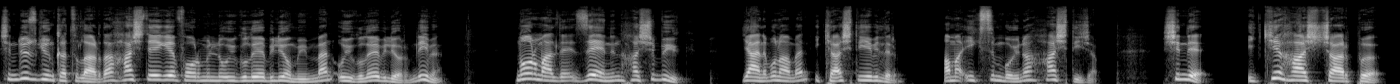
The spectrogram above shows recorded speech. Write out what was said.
Şimdi düzgün katılarda HDG formülünü uygulayabiliyor muyum ben? Uygulayabiliyorum değil mi? Normalde Z'nin H'ı büyük. Yani buna ben 2H diyebilirim. Ama X'in boyuna H diyeceğim. Şimdi 2H çarpı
